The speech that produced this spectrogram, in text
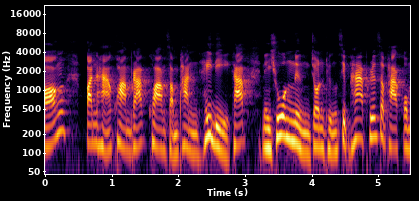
องปัญหาความรักความสัมพันธ์ให้ดีครับ ในช่วง 1 จนถึง 15 พฤษภาคม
